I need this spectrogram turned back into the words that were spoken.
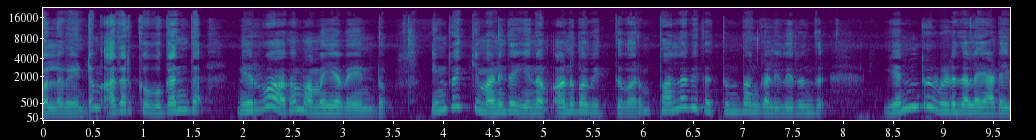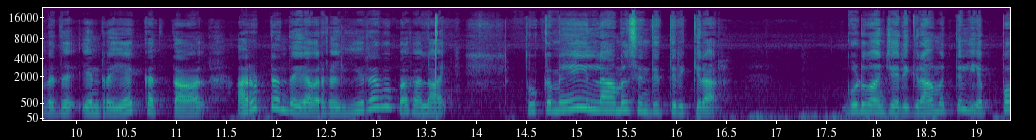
கொள்ள வேண்டும். அதற்கு உகந்த நிர்வாகம் அமைய வேண்டும். இன்றைக்கு மனித இனம் அனுபவித்து வரும் பலவித துன்பங்களிலிருந்து என்று விடுதலை அடைவது என்ற ஏக்கத்தால் அருட்தந்தை அவர்கள் இரவு பகலாய் தூக்கமே இல்லாமல் சிந்தித்திருக்கிறார். குடுவாஞ்சேரி கிராமத்தில் எப்போ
